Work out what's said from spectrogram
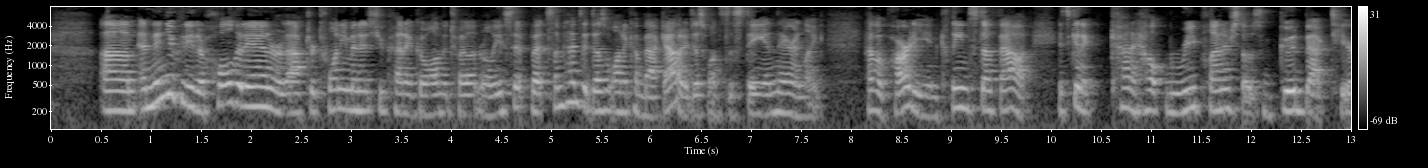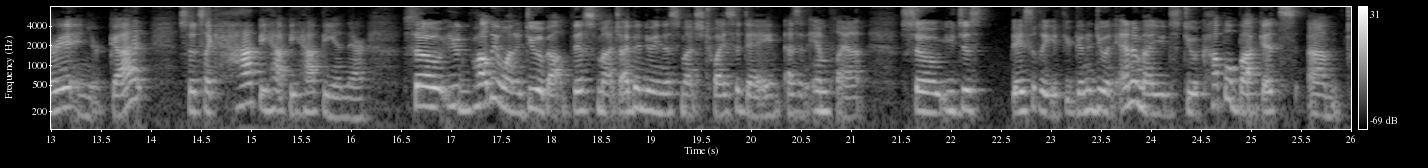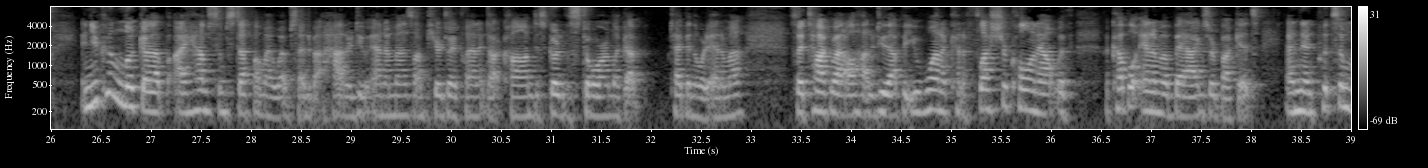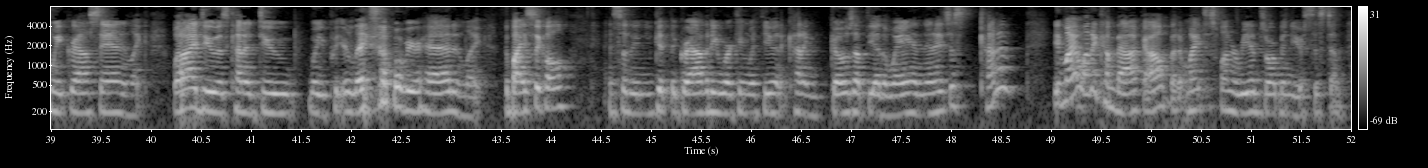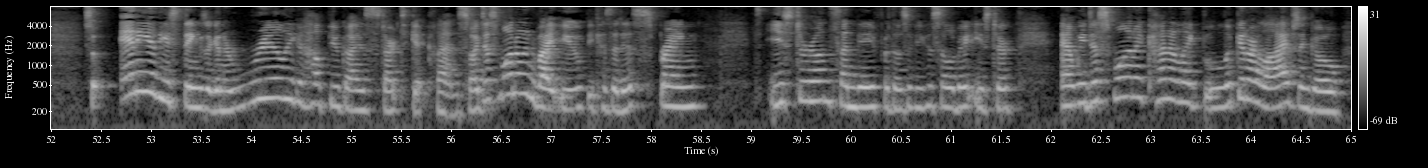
Um, and then you can either hold it in or after 20 minutes you kind of go on the toilet and release it. But sometimes it doesn't want to come back out. It just wants to stay in there and like have a party and clean stuff out. It's going to kind of help replenish those good bacteria in your gut. So it's like happy, happy, happy in there. So you'd probably want to do about this much. I've been doing this much twice a day as an implant. So you just basically, if you're going to do an enema, you just do a couple buckets. Um, and you can look up, I have some stuff on my website about how to do enemas on purejoyplanet.com. Just go to the store and look up, type in the word enema. So I talk about all how to do that, but you want to kind of flush your colon out with a couple enema bags or buckets and then put some wheatgrass in. And like what I do is kind of do where you put your legs up over your head and like the bicycle. And so then you get the gravity working with you and it kind of goes up the other way. And then it just kind of, it might want to come back out, but it might just want to reabsorb into your system. So any of these things are going to really help you guys start to get cleansed. So I just want to invite you because it is spring. It's Easter on Sunday for those of you who celebrate Easter. And we just want to kind of like look at our lives and go,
